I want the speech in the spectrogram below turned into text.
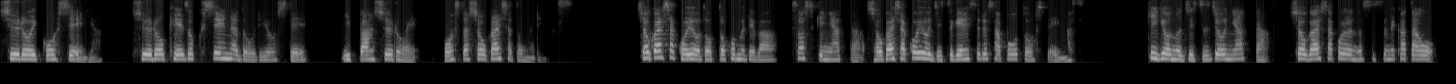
就労移行支援や就労継続支援などを利用して、一般就労へ移行した障害者となります。障害者雇用 .com では、組織にあった障害者雇用を実現するサポートをしています。企業の実情に合った障害者雇用の進め方を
